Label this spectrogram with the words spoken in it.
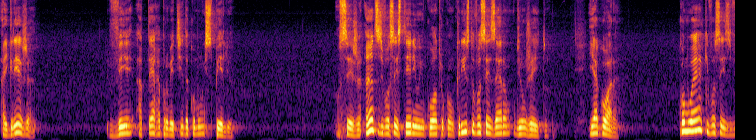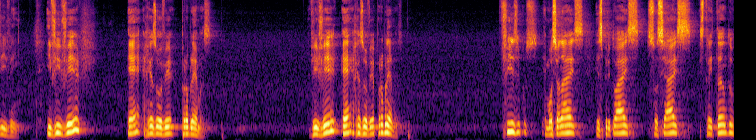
A igreja vê a terra prometida como um espelho. Ou seja, antes de vocês terem um encontro com Cristo, vocês eram de um jeito. E agora? Como é que vocês vivem? E viver é resolver problemas. Viver é resolver problemas. Físicos, emocionais, espirituais, sociais, estreitando,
